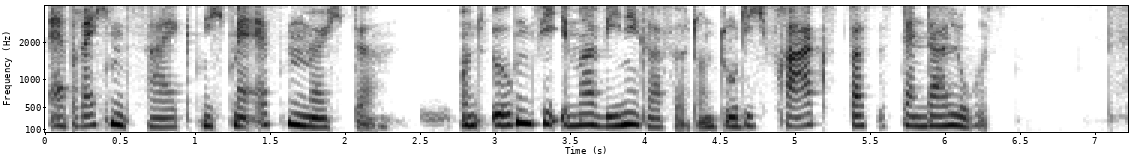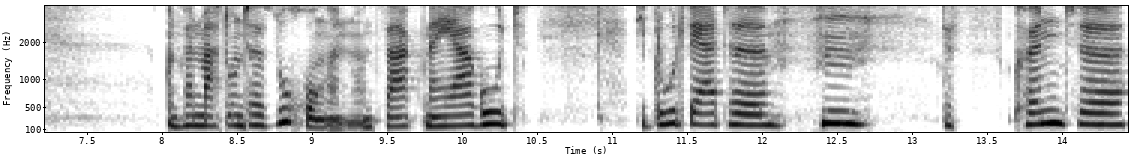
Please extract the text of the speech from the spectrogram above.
Erbrechen zeigt, nicht mehr essen möchte und irgendwie immer weniger wird und du dich fragst, was ist denn da los? Und man macht Untersuchungen und sagt, na ja, gut, die Blutwerte, hm, das könnte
